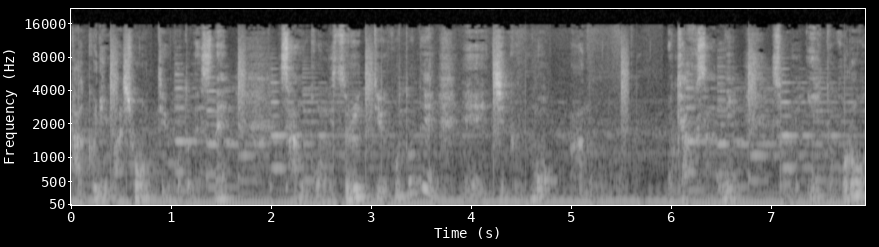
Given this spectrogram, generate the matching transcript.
パクりましょうっていうことですね参考にするっていうことで、えー、自分もあのお客さんにそういういいところを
